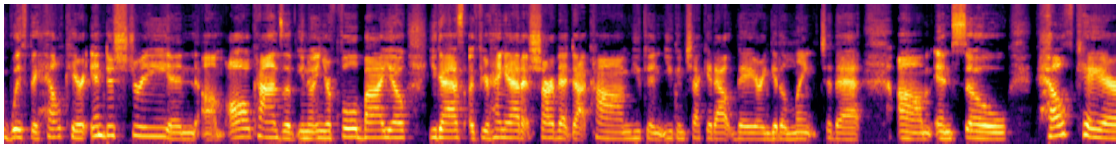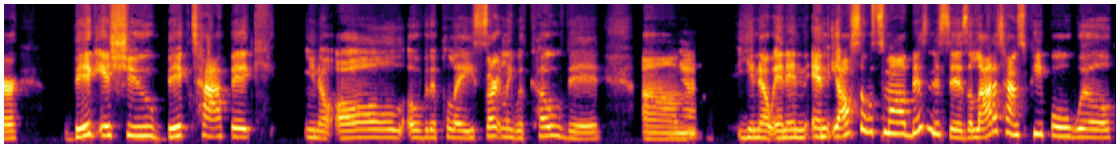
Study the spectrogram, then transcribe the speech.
with the healthcare industry and um, all kinds of, you know, in your full bio, you guys, if you're hanging out at sharvette.com, you can, you can check it out there and get a link to that. Um, and so healthcare, big issue, big topic, you know, all over the place, certainly with COVID. Um, yeah you know and in, and also with small businesses a lot of times people will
